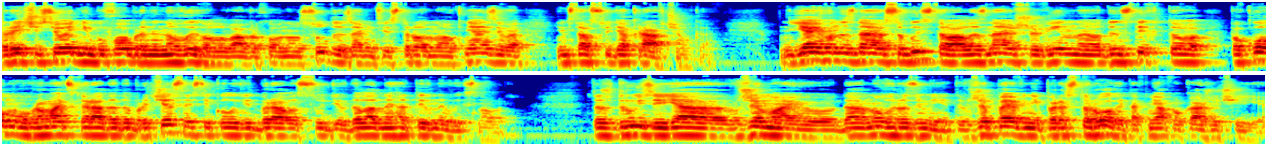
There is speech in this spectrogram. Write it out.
До речі, сьогодні був обраний новий голова Верховного суду замість відстороненого князєва. Їм став суддя Кравченка. Я його не знаю особисто, але знаю, що він один з тих, хто по кому громадська рада доброчесності, коли відбирали суддів, дала негативний висновок. Тож, друзі, я вже маю, да, ну ви розумієте, вже певні перестороги, так м'яко кажучи, є.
